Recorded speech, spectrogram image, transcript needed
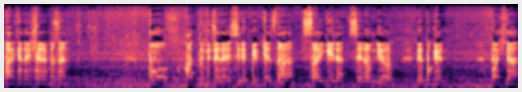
arkadaşlarımızın bu haklı mücadelesini bir kez daha saygıyla selamlıyorum. Ve bugün başta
